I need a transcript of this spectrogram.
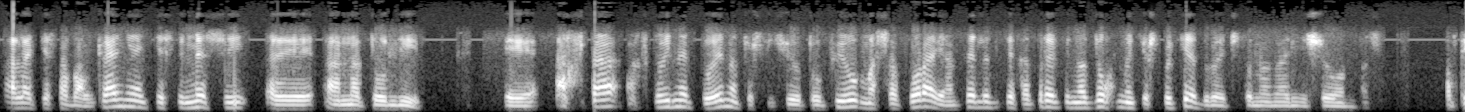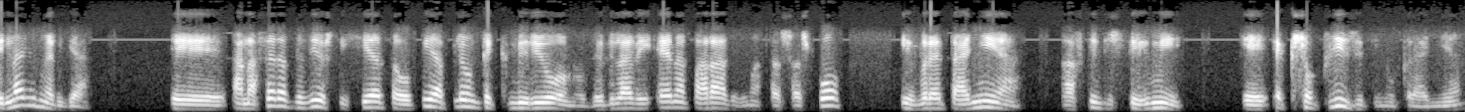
αλλά και στα Βαλκάνια και στη Μέση ε, Ανατολή. Ε, αυτά, αυτό είναι το ένα το στοιχείο το οποίο μας αφορά, αν θέλετε, και θα πρέπει να το έχουμε και στο κέντρο έτσι, των αναλύσεών μας. Από την άλλη μεριά, ε, αναφέρατε δύο στοιχεία τα οποία πλέον τεκμηριώνονται. Δηλαδή, ένα παράδειγμα θα σας πω, η Βρετανία αυτή τη στιγμή ε, εξοπλίζει την Ουκρανία,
